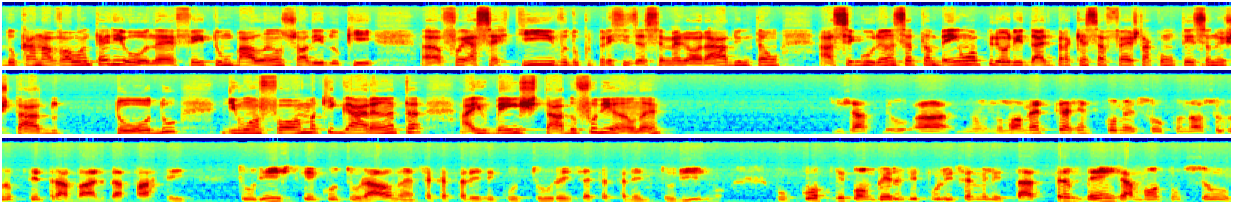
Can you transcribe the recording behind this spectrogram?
do carnaval anterior, né? Feito um balanço ali do que ah, foi assertivo, do que precisa ser melhorado. Então, a segurança também é uma prioridade para que essa festa aconteça no estado todo de uma forma que garanta aí o bem-estar do fulião, né? Já uh, no, no, momento que a gente começou com o nosso grupo de trabalho da parte turística e cultural, né, Secretaria de Cultura e Secretaria de Turismo, o Corpo de Bombeiros e Polícia Militar também já montam seu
